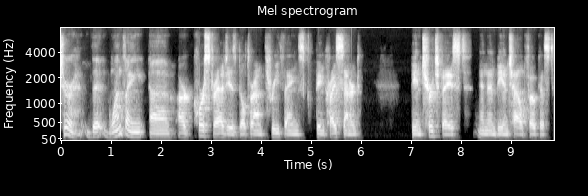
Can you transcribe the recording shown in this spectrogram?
Sure. The one thing, uh, our core strategy is built around three things being Christ centered, being church based, and then being child focused.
